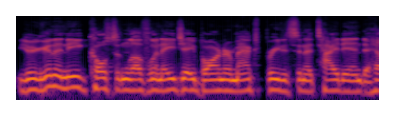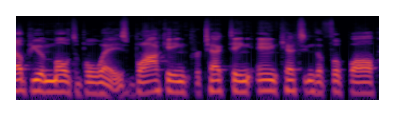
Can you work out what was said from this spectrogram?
You're going to need Colston Loveland, AJ Barner, Max Bredeson a tight end to help you in multiple ways blocking, protecting, and catching the football.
